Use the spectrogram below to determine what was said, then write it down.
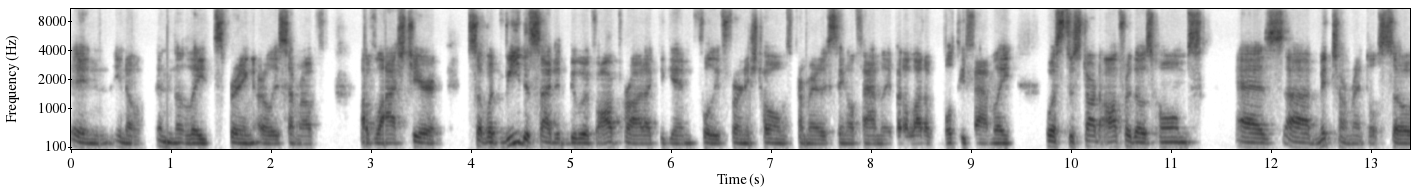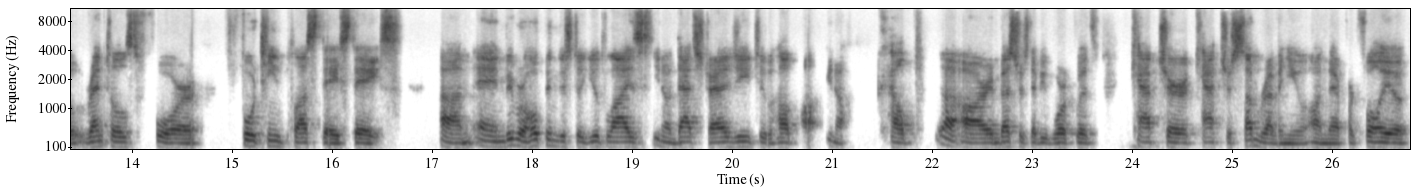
in you know in the late spring, early summer of of last year. So what we decided to do with our product, again, fully furnished homes, primarily single family, but a lot of multifamily, was to start offer those homes as uh, midterm rentals. So rentals for 14 plus day stays. Um, and we were hoping just to utilize, you know, that strategy to help, uh, you know, help uh, our investors that we work with capture capture some revenue on their portfolio.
